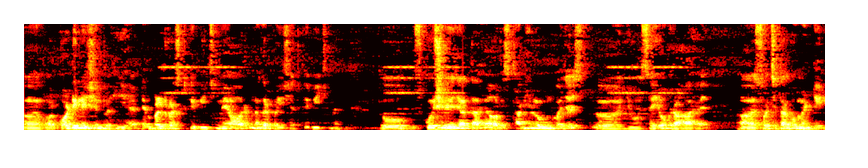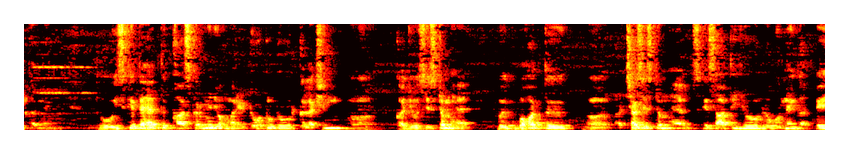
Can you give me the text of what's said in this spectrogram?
और कोऑर्डिनेशन रही है टेंपल ट्रस्ट के बीच में और नगर परिषद के बीच में तो उसको श्रेय जाता है और स्थानीय लोगों का जो सहयोग रहा है स्वच्छता को मेंटेन करने में। तो इसके तहत खासकर में जो हमारे डोर टू डोर कलेक्शन का जो सिस्टम है, वो एक बहुत अच्छा सिस्टम है। उसके साथ ही जो लोगों ने घर पे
